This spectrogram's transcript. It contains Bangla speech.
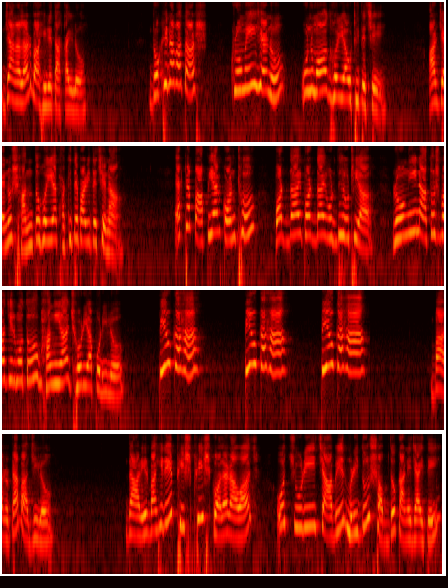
জানালার বাহিরে তাকাইল। দক্ষিণা বাতাস ক্রমেই যেন উন্মদ হইয়া উঠিতেছে, আর যেন শান্ত হইয়া থাকিতে পারিতেছে না। একটা পাপিয়ার কণ্ঠ পর্দায় পর্দায় ঊর্ধ্বে উঠিয়া রঙিন আতসবাজির মতো ভাঙিয়া ঝরিয়া পড়িল। পিউ কাহা? পিউ কাহা? পিউ কাহা? বারোটা বাজিল। দ্বারের বাহিরে ফিসফিস গলার আওয়াজ ও চুরি চাবির মৃদু শব্দ কানে যাইতেই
